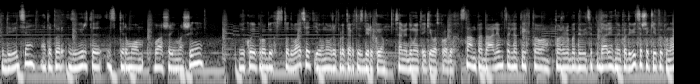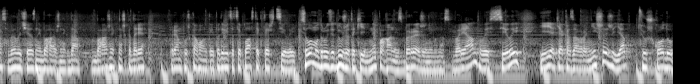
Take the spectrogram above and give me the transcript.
Подивіться, а тепер звірте з кермом вашої машини, у якої пробіг 120 і воно вже протерте з диркою. Самі думаєте, який у вас пробіг. Стан педалів це для тих, хто теж любить дивитися педалі. Ну і подивіться, ж, який тут у нас величезний багажник. Да, багажник на шкадарі. Прям пушка гонка. І подивіться, цей пластик теж цілий. В цілому, друзі, дуже такий непоганий, збережений у нас варіант, весь цілий. І як я казав раніше, я б цю шкоду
